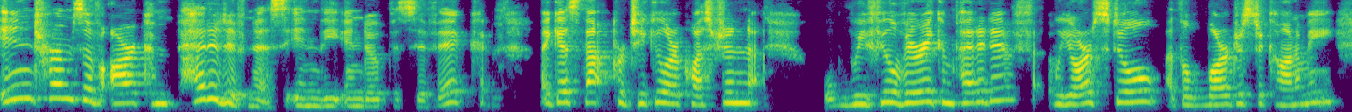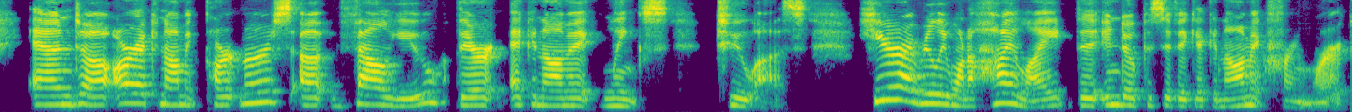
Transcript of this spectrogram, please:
in terms of our competitiveness in the Indo Pacific, I guess that particular question, we feel very competitive. We are still the largest economy, and uh, our economic partners uh, value their economic links to us. Here, I really want to highlight the Indo Pacific Economic Framework,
